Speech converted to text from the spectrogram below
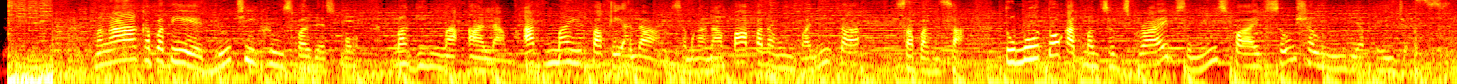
Mga kapatid, Lucy Cruz Valdez po, maging maalam at may pakialam sa mga napapanahong balita sa bansa. Tumutok at mag-subscribe sa News 5 social media pages.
